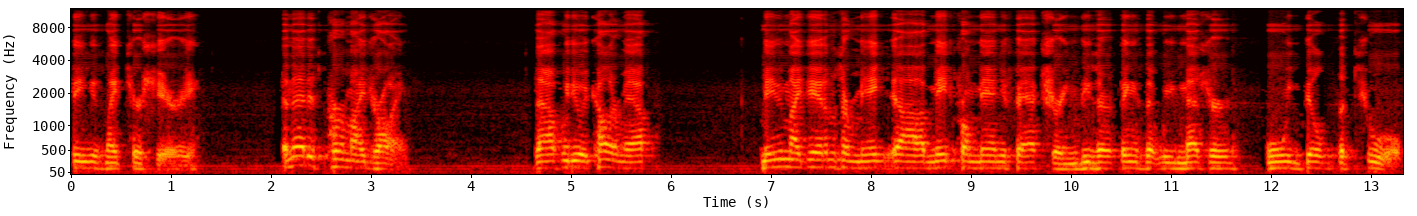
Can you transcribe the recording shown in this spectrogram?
C is my tertiary. and that is per my drawing. Now, if we do a color map, maybe my datums are made, uh, made from manufacturing. These are things that we measured when we built the tool.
